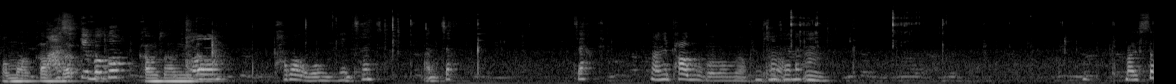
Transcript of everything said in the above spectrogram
엄마 감사 맛있게 먹어. 감사합니다. 어. 밥하고 먹으면 괜찮지? 안 짜? 짜? 아니 밥으로 먹으면 괜찮아. 괜찮아? 응. 맛있어?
